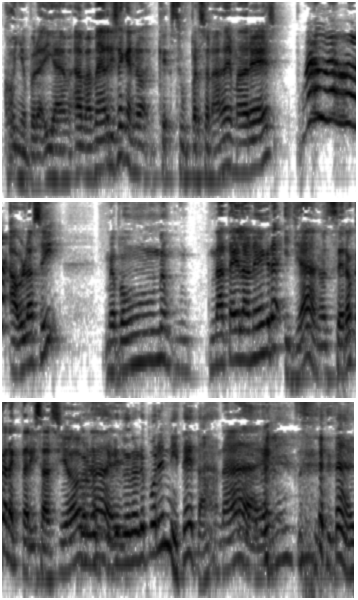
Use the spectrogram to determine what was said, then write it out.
Coño, pero y a- además me da risa que, no, que su personaje de madre es... Hablo así, me pongo una, una tela negra y ya, no cero caracterización. Pero no, nada, que tú no le pones ni teta. Nada,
